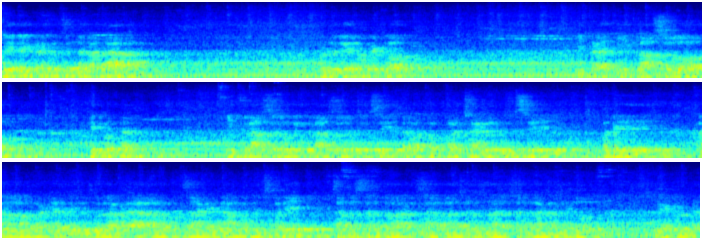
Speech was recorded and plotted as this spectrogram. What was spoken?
మీరు ఇక్కడికి వచ్చిన తర్వాత రెండు వేల ఒకటిలో ఇక్కడ ఈ క్లాసులో తిప్పుంటారు. ఈ క్లాసులు ఈ క్లాసులు చూసి తర్వాత ఉపాధ్యాయులు చూసి మరి వాటి కూడా ఒకసారి జ్ఞాపకించుకొని చాలా సరదా చాలా సరదా సరదాగా మీరు లేకుండా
